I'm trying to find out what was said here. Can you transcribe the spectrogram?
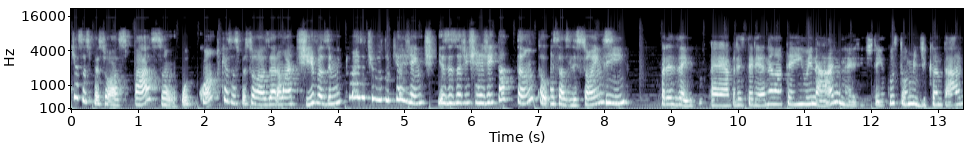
que essas pessoas passam, o quanto que essas pessoas eram ativas e muito mais ativas do que a gente. E às vezes a gente rejeita tanto essas lições. Sim. Por exemplo, é, a presbiteriana ela tem o inário, né? A gente tem o costume de cantar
